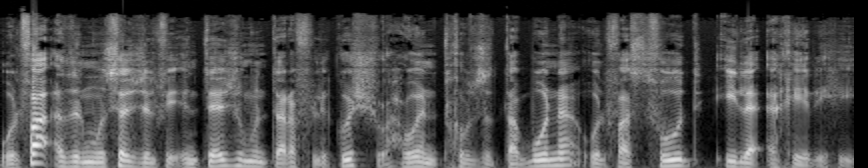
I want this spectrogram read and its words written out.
والفائض المسجل في إنتاجه من طرف الكوش وحوانت خبز الطابونة وال fast food إلى آخره.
